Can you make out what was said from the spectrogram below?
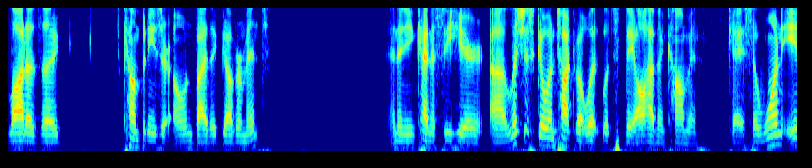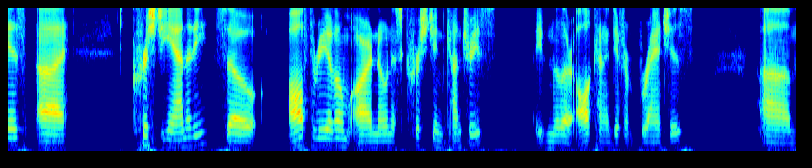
lot of the companies are owned by the government. And then you can kind of see here. Uh, let's just go and talk about what what's they all have in common. Okay, so one is uh, Christianity. So all three of them are known as Christian countries, even though they're all kind of different branches. Um,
